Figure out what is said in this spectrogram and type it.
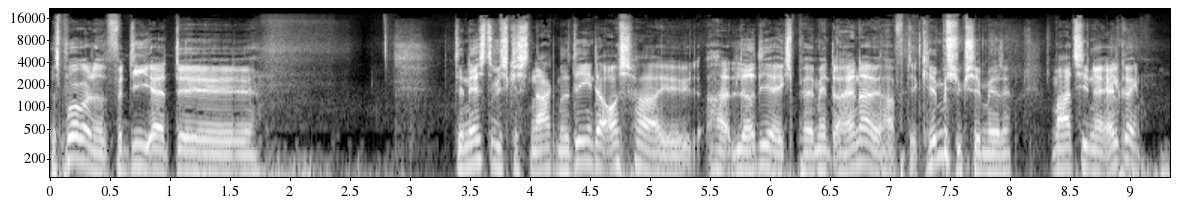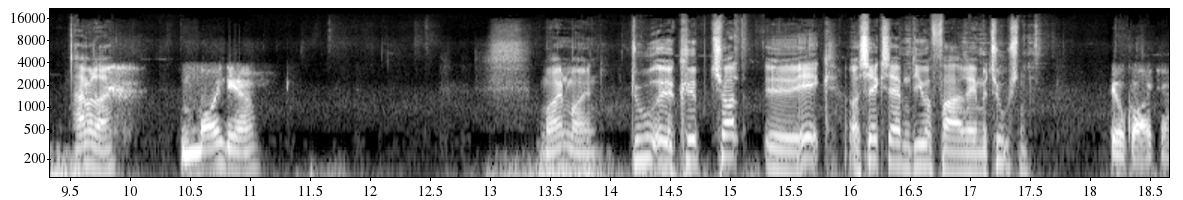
At gå ned, fordi at øh, det næste, vi skal snakke med, det er en, der også har, øh, har lavet det her eksperiment, og han har haft et kæmpe succes med det. Martin Algren. Hej med dig. Moin det her. Moin, moin. Du øh, købte 12 øh, æg, og seks af dem, de var fra Rema 1000. Det var korrekt, ja.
